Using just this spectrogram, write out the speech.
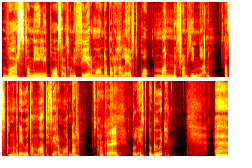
vars familj påstår att hon i fyra månader bara har levt på manna från himlen. Alltså att hon har varit utan mat i fyra månader Okej. och levt på Gud. Eh,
